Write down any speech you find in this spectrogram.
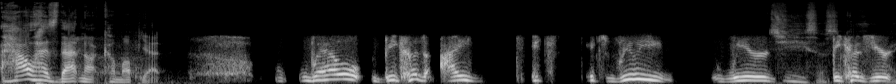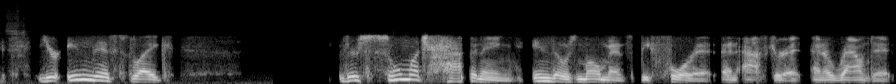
how has that not come up yet? Well, because I, it's it's really weird Jesus. because you're you're in this like there's so much happening in those moments before it and after it and around it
